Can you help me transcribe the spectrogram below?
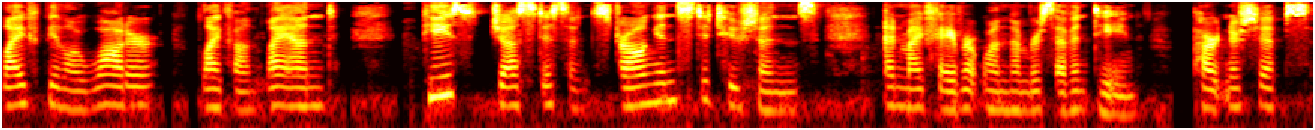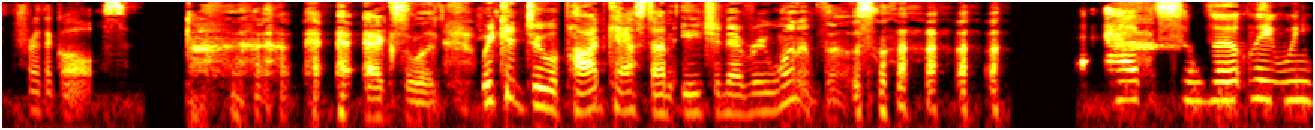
life below water, life on land, peace, justice, and strong institutions, and my favorite one, number 17, partnerships for the goals. Excellent. We could do a podcast on each and every one of those. Absolutely, we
